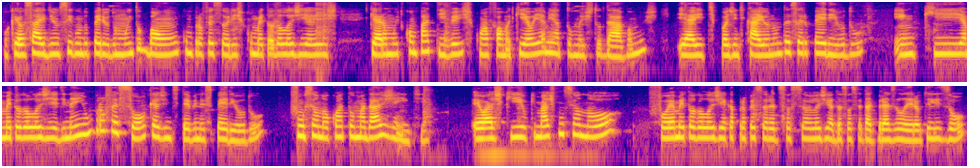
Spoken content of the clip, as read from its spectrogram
Porque eu saí de um segundo período muito bom, com professores com metodologias que eram muito compatíveis com a forma que eu e a minha turma estudávamos. E aí, tipo, a gente caiu num terceiro período em que a metodologia de nenhum professor que a gente teve nesse período funcionou com a turma da gente. Eu acho que o que mais funcionou foi a metodologia que a professora de Sociologia da Sociedade Brasileira utilizou,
